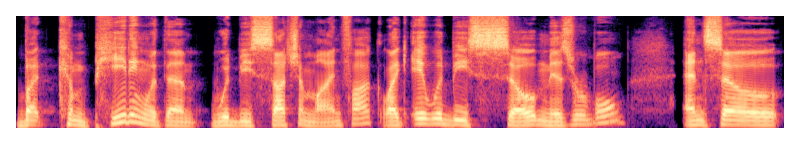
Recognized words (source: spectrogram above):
But competing with them would be such a mind fuck. Like it would be so miserable. And so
